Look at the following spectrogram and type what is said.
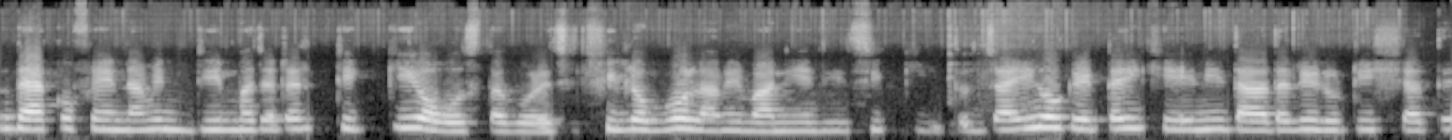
দেখো ফ্রেন্ড আমি ডিম ভাজাটার ঠিক কী অবস্থা করেছি? ছিল বল, আমি বানিয়ে দিয়েছি কি? তো যাই হোক, এটাই খেয়ে নিই তাড়াতাড়ি রুটির সাথে।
